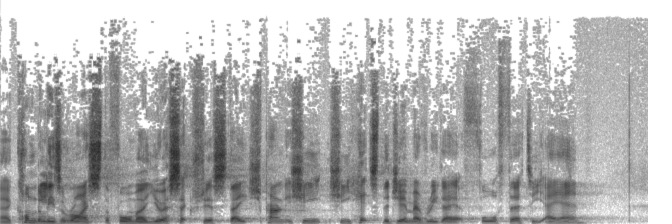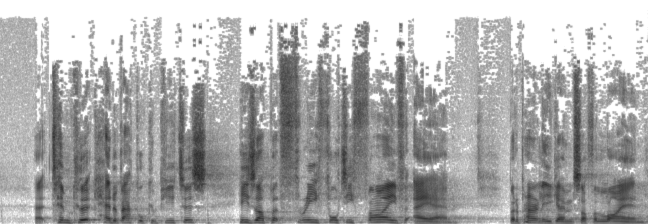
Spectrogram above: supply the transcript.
Uh, Condoleezza Rice, the former US Secretary of State, apparently she, she hits the gym every day at 4.30 a.m. Uh, Tim Cook, head of Apple Computers, he's up at 3.45 a.m. But apparently he gave himself a lie-in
